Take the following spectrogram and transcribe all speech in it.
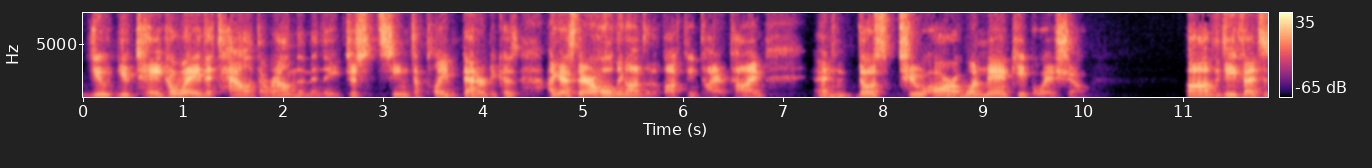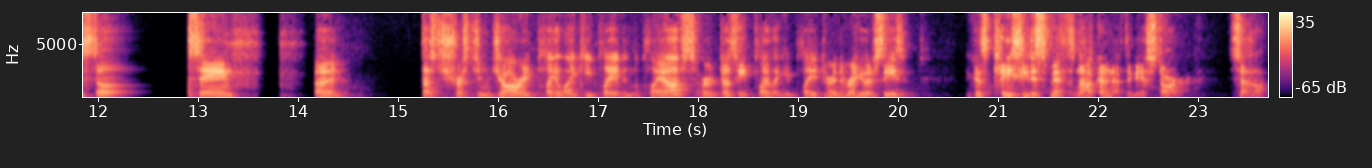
you you take away the talent around them and they just seem to play better because I guess they're holding on to the puck the entire time. And those two are a one man keep away show. Uh, the defense is still the same, but does Tristan Jarry play like he played in the playoffs, or does he play like he played during the regular season? Because Casey DeSmith is not good enough to be a starter. So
